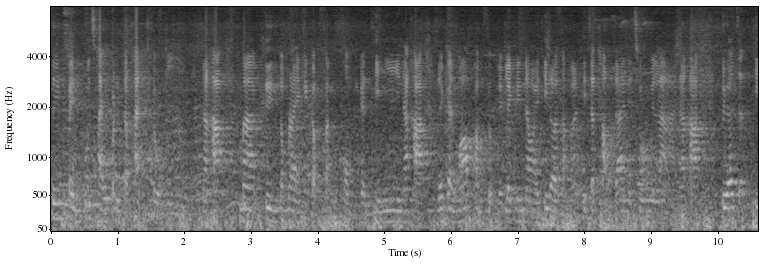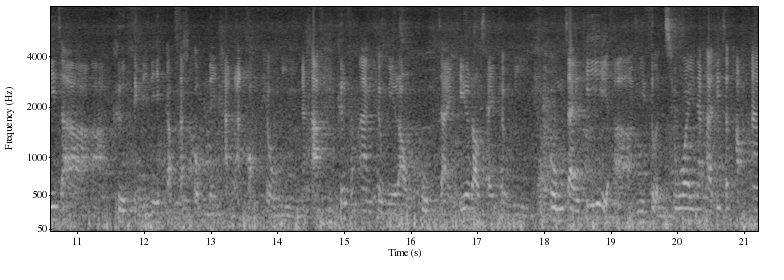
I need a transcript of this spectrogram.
ซึ่งเป็นผู้ใช้ผลิตภัณฑ์เทลมีนะคะ มาคืนกำไรให้กับสังคมกัน ที่นี่นะคะด้วยการมอบความสุขเล็ก ๆ น้อยๆที่เราสามารถที่จะทำได้ในช่วงเวลานะคะ เพื่อจะที่จะคืนสิ่งดีๆ กับสังคมในฐานะของเทลมีนะคะเครื่องสำอางเทลมีเราภูมิใจที่เราใช้เทลมีภูมิใจที่มีส่วนช่วยนะคะที่จะทำให้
